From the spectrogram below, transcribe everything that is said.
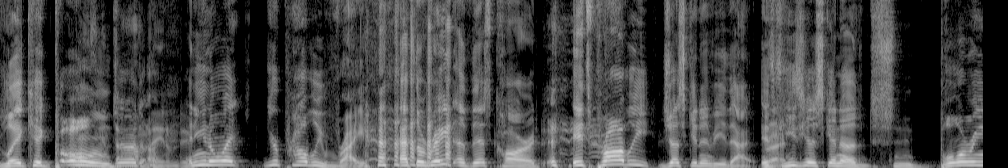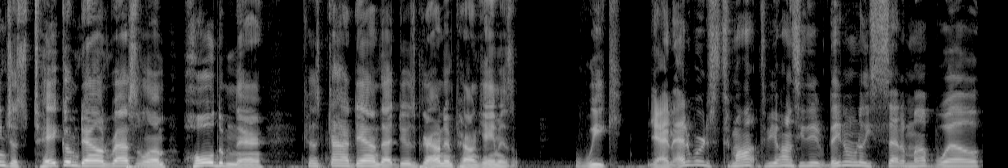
leg kick, boom, dude. Him, dude. And you know what? You're probably right. At the rate of this card, it's probably just gonna be that. It's Right. he's just gonna boring, just take him down, wrestle him, hold him there. Because goddamn, that dude's ground and pound game is weak. Yeah, and Edwards, to, to be honest, he did, they didn't really set him up well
